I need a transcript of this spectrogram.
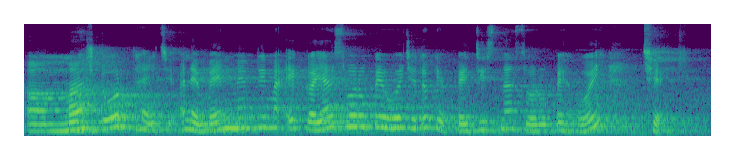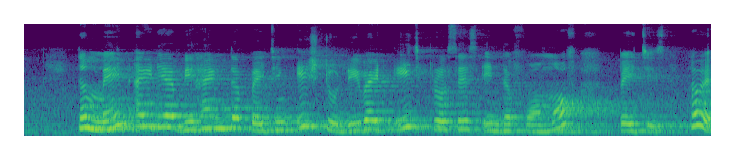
માં સ્ટોર થાય છે. અને મેઇન મેમરીમાં એ કયા સ્વરૂપે હોય છે? તો કે પેજીસના સ્વરૂપે હોય છે. The main idea behind the paging is to divide each process in the form of pages હવે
